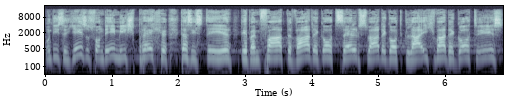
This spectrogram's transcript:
und dieser Jesus, von dem ich spreche, das ist der, der beim Vater war, der Gott selbst war, der Gott gleich war, der Gott ist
